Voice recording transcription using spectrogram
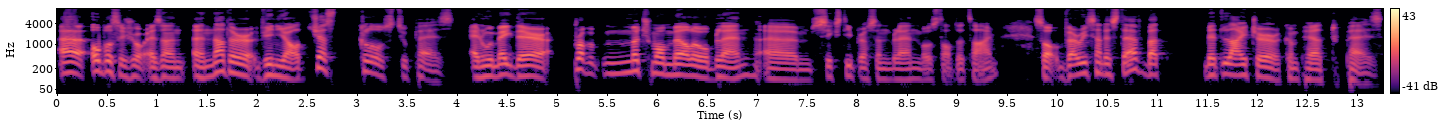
Uh, Haute is an, another vineyard just close to Pez. And we make there probably much more Merlot blend, um, 60% blend most of the time. So very Saint Estèphe, but a bit lighter compared to Pez.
